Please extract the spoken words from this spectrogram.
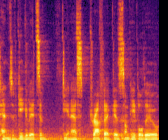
tens of gigabits of DNS traffic, as some people do.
